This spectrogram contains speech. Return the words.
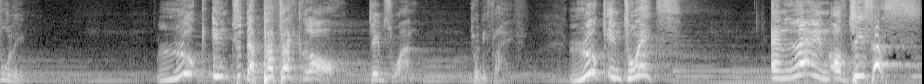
Fooling. Look into the perfect law, James 1 25. Look into it and learn of Jesus.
